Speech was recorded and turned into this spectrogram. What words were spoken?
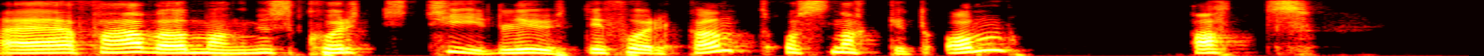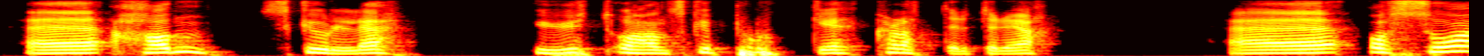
Eh, for her var jo Magnus Kort tydelig ute i forkant og snakket om at eh, han skulle ut, og han skulle plukke klatretrøya. Eh, og så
